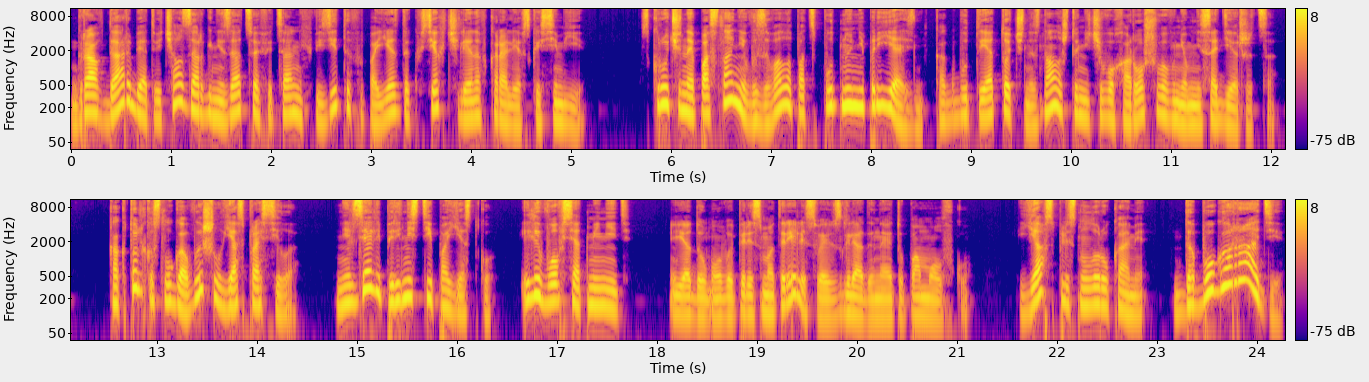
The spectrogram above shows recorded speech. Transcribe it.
Граф Дарби отвечал за организацию официальных визитов и поездок всех членов королевской семьи. Скрученное послание вызывало подспудную неприязнь, как будто я точно знала, что ничего хорошего в нем не содержится. Как только слуга вышел, я спросила, нельзя ли перенести поездку или вовсе отменить? Я думал, вы пересмотрели свои взгляды на эту помолвку. Я всплеснула руками. Да бога ради!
